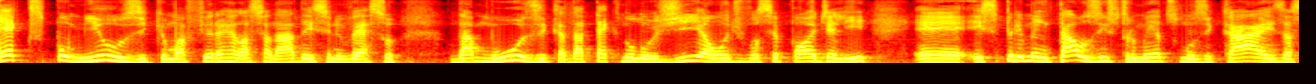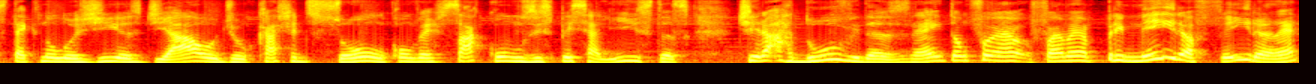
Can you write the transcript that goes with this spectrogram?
Expo Music, uma feira relacionada a esse universo da música, da tecnologia, onde você pode ali é, experimentar os instrumentos musicais, as tecnologias de áudio, caixa de som, conversar com os especialistas, tirar dúvidas, né? Então foi a, foi a minha primeira feira, né?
